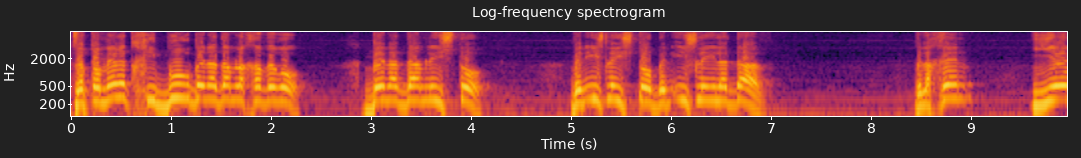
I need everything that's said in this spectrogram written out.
זאת אומרת חיבור בין אדם לחברו, בין אדם לאשתו, בין איש לאשתו, בין איש לילדיו. ולכן יהיה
